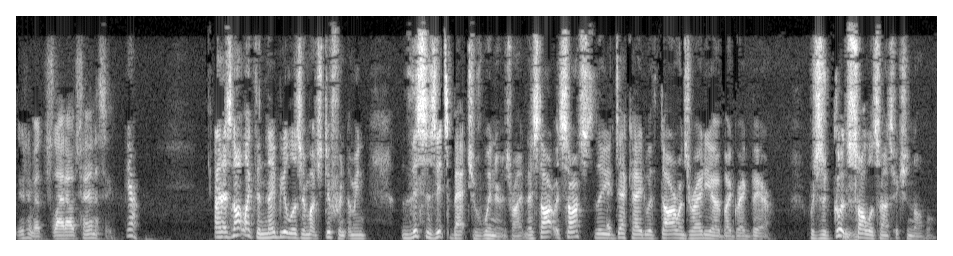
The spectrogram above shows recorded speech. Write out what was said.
you're talking about flat out fantasy. Yeah. And it's not like the nebulas are much different. I mean, this is its batch of winners, right? They start. It starts the decade with Darwin's Radio by Greg Bear, which is a good, hmm. solid science fiction novel.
